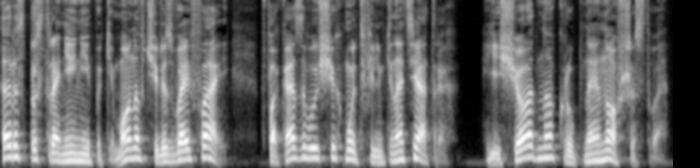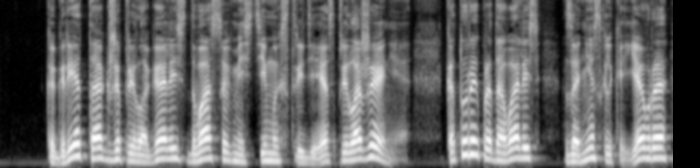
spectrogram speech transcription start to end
о распространении покемонов через Wi-Fi в показывающих мультфильм кинотеатрах. Еще одно крупное новшество. К игре также прилагались два совместимых с 3DS приложения, которые продавались за несколько евро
